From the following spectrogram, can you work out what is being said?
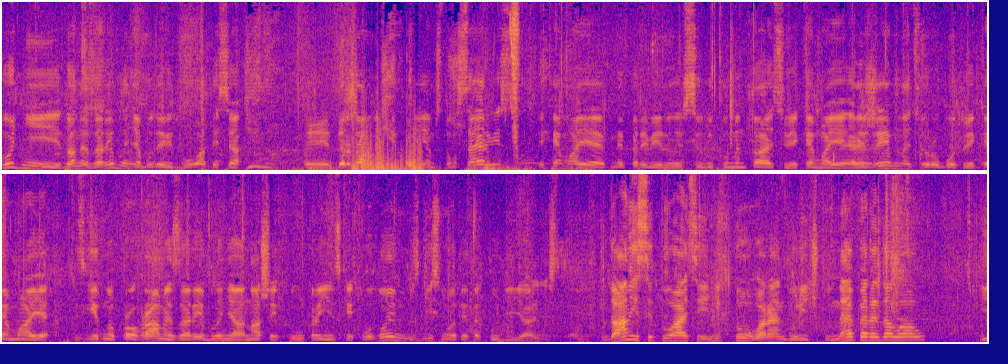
Сьогодні дане зариблення буде відбуватися е, державним підприємством сервіс, яке має, ми перевірили всю документацію, яке має режим на цю роботу, яке має згідно програми зариблення наших українських водойм здійснювати таку діяльність. В даній ситуації ніхто в оренду річку не передавав. І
